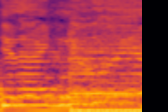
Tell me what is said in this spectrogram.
You're like, no,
